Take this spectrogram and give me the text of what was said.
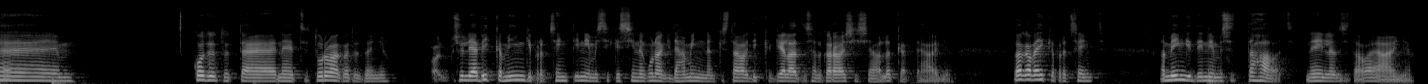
äh, kodutute need turvakodud, on ju, sul jääb ikka mingi protsent inimesi, kes sinna kunagi ei taha minna, kes tahavad ikkagi elada seal garaažis ja lõket teha, on ju. väga väike protsent. aga mingid inimesed tahavad, neil on seda vaja, on ju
